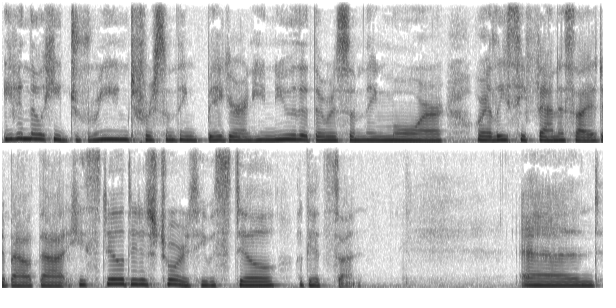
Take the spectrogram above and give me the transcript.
even though he dreamed for something bigger and he knew that there was something more, or at least he fantasized about that, he still did his chores. He was still a good son. And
